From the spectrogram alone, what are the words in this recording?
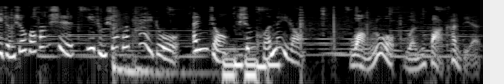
一种生活方式，一种生活态度，N 种生活内容。网络文化看点。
